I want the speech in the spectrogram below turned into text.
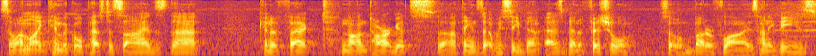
So unlike chemical pesticides that can affect non-targets, uh, things that we see ben as beneficial, so butterflies, honeybees.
